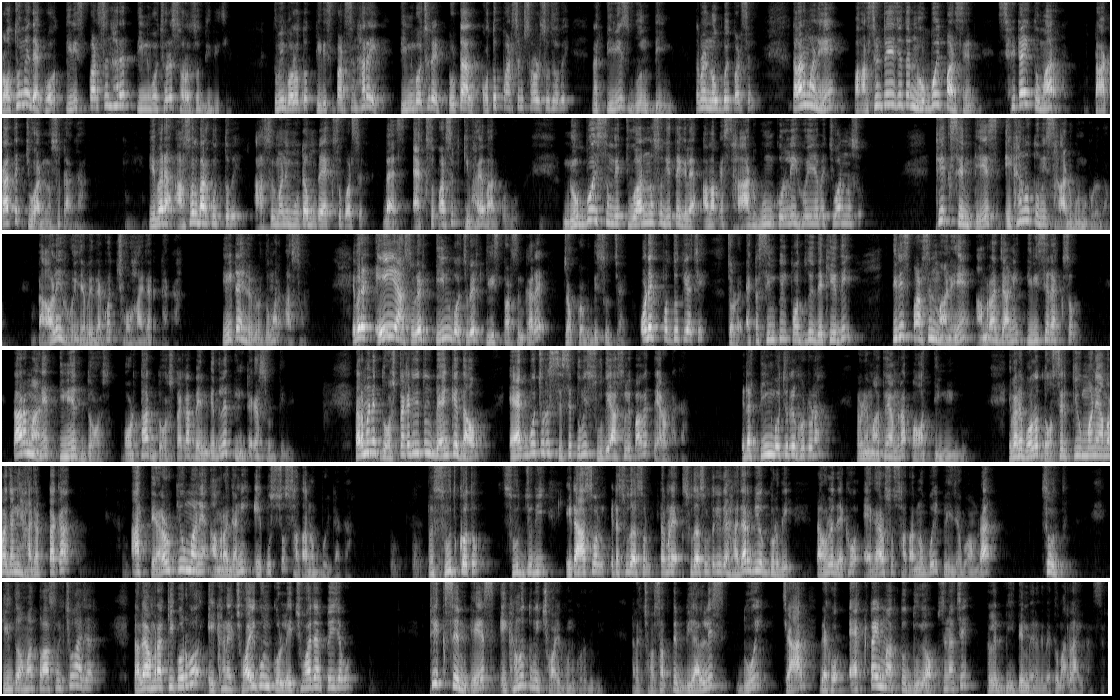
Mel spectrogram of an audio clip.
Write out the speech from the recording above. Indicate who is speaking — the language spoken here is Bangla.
Speaker 1: প্রথমে দেখো তিরিশ পার্সেন্ট হারে তিন বছরের সরল সুদ দিয়ে দিচ্ছে তুমি বলো তো তিরিশ পার্সেন্ট হারে তিন বছরে টোটাল কত পার্সেন্ট সরল সুদ হবে? না তিরিশ গুণ তিন, তার মানে নব্বই পার্সেন্ট তার মানে পার্সেন্টেজ যেটা নব্বই পার্সেন্ট সেটাই তোমার টাকাতে চুয়ান্নশো টাকা। এবারে আসল বার করতে হবে। আসল মানে মোটামুটি একশো পার্সেন্ট ব্যাস, একশো পার্সেন্ট কীভাবে বার করব? নব্বইয়ের সঙ্গে চুয়ান্নশো যেতে গেলে আমাকে ষাট গুণ করলেই হয়ে যাবে চুয়ান্নশো। ঠিক সেম কেস এখানেও তুমি ষাট গুণ করে দাও। তাহলেই হয়ে যাবে, দেখো ছ হাজার টাকা। এইটাই হলো তোমার আসল এবারে এই আসলের তিন বছরের তিরিশ পার্সেন্ট কারে চক্রবৃদ্ধি সুদ চাই অনেক পদ্ধতি আছে। চলো একটা সিম্পল পদ্ধতি দেখিয়ে দিই। তিরিশ পার্সেন্ট মানে আমরা জানি তিরিশের একশো। তার মানে তিনের দশ। অর্থাৎ দশ টাকা ব্যাংকে দিলে তিন টাকা সুদ দিবে। তার মানে দশ টাকা যদি তুমি ব্যাংকে দাও, এক বছরের শেষে তুমি সুদে আসলে পাবে তেরো টাকা। এটা তিন বছরের ঘটনা। তার মানে মাথায় আমরা পাওয়ার তিন নিব। এবারে বলো দশের কিউব মানে আমরা জানি হাজার টাকা। আর তেরোর কিউ মানে আমরা জানি একুশশো সাতানব্বই টাকা। তাহলে সুদ কত? সুদ যদি এটা আসল, এটা সুদ আসল তার মানে সুদ আসল থেকে যদি হাজার বিয়োগ করে দিই, তাহলে দেখো এগারোশো সাতানব্বই পেয়ে যাব আমরা সুদ। কিন্তু আমার তো আসল ছ হাজার তাহলে আমরা কি করব? এখানে ছয় গুণ করলে ছ হাজার পেয়ে যাব। ঠিক সেম কেস এখানেও তুমি ছয় গুণ করে দেবে। তাহলে ছ সাতে বিয়াল্লিশ, দুই, চার, দেখো একটাই মাত্র দুই অপশন আছে, তাহলে বিতে মেরে দেবে তোমার রাইট আনসার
